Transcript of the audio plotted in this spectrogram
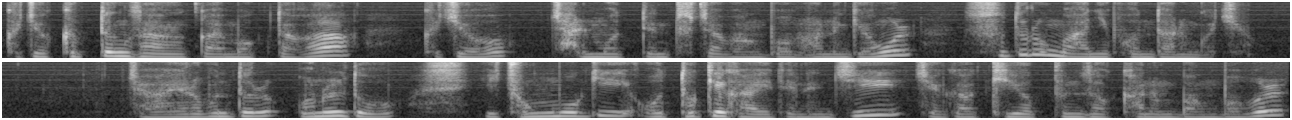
그저 급등상한가 먹다가 그저 잘못된 투자 방법을 하는 경우를 수두룩 많이 본다는 거죠. 자, 여러분들 오늘도 이 종목이 어떻게 가야 되는지 제가 기업 분석하는 방법을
